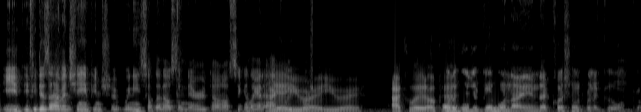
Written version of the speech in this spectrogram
if he doesn't have a championship, we need something else to narrow it down. I was thinking like an accolade. Yeah, you question. right. You right. Accolade. Okay. That would have been a good one, Naeem. That question would have been a good one, bro.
